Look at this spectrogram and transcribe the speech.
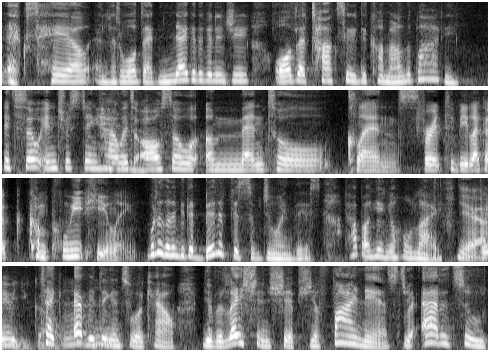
exhale and let all that negative energy, all that toxicity come out of the body. It's so interesting how it's mm-hmm. also a mental cleanse for it to be like a complete healing. What are going to be the benefits of doing this? How about healing your whole life? Yeah. There you go. Take mm-hmm. everything into account your relationships, your finance, your attitude,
